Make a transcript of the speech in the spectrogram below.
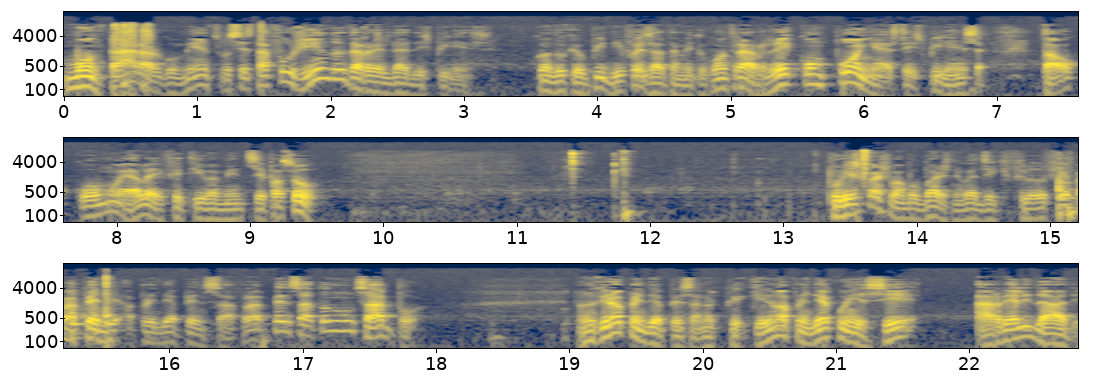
montar argumentos, você está fugindo da realidade da experiência. Quando o que eu pedi foi exatamente o contrário. Recomponha esta experiência tal como ela efetivamente se passou. Por isso que eu acho uma bobagem esse negócio de dizer que filosofia é para aprender, aprender a pensar. Para pensar, todo mundo sabe, pô. Nós não queremos aprender a pensar, nós queremos aprender a conhecer a realidade.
